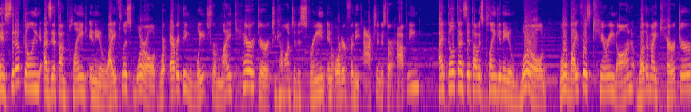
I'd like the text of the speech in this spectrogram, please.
Instead of feeling as if I'm playing in a lifeless world where everything waits for my character to come onto the screen in order for the action to start happening, I felt as if I was playing in a world where life was carrying on whether my character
